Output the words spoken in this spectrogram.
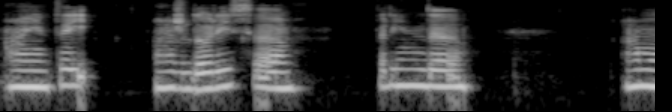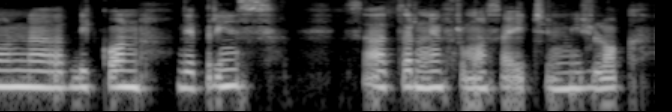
Mai întâi aș dori să prind am un uh, bicon de prins să atârne frumos aici în mijloc.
